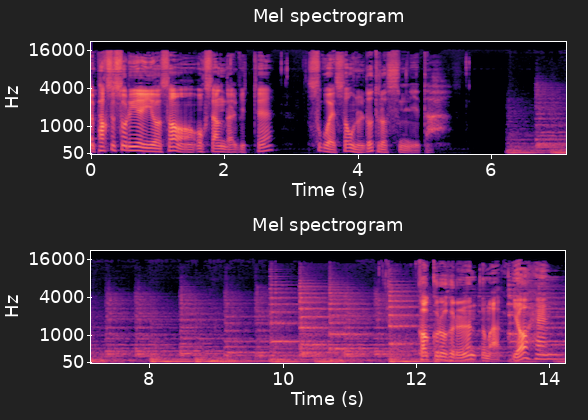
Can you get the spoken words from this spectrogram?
네, 박수 소리에 이어서 옥상 달빛에 수고했어 오늘도 들었습니다. 거꾸로 흐르는 음악 여행.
